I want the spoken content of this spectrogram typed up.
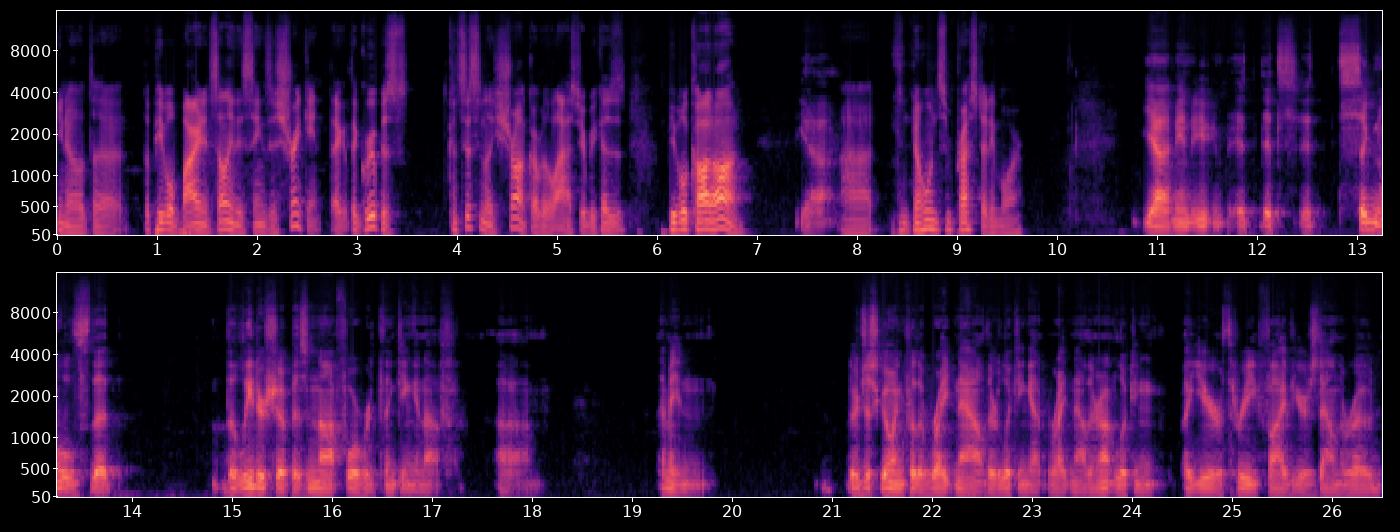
you know the the people buying and selling these things is shrinking. The, the group has consistently shrunk over the last year because people caught on. yeah, Uh, no one's impressed anymore. yeah. I mean, it it's it signals that the leadership is not forward thinking enough. Um, I mean, they're just going for the right now. They're looking at right now. They're not looking a year, three, five years down the road.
